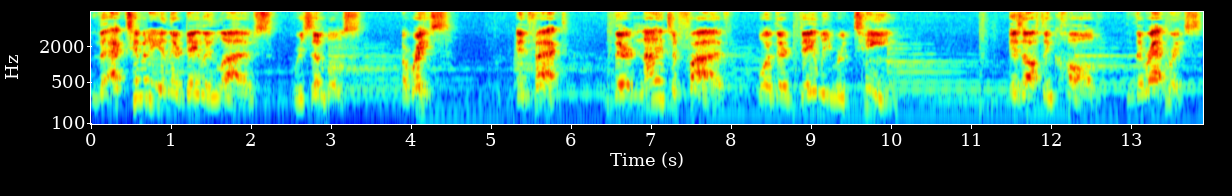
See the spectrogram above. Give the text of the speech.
the activity in their daily lives resembles a race. In fact, their 9 to 5 or their daily routine is often called the rat race.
